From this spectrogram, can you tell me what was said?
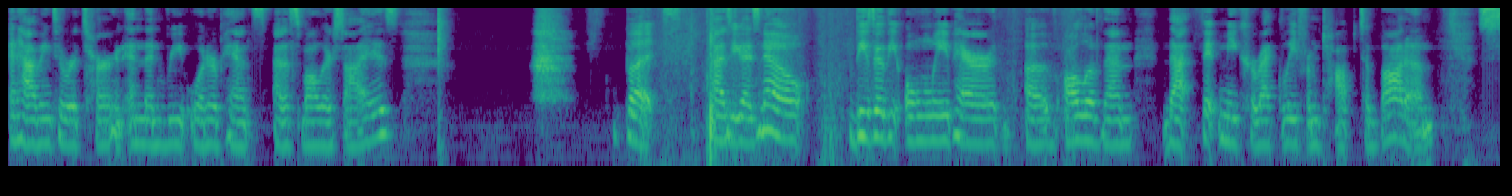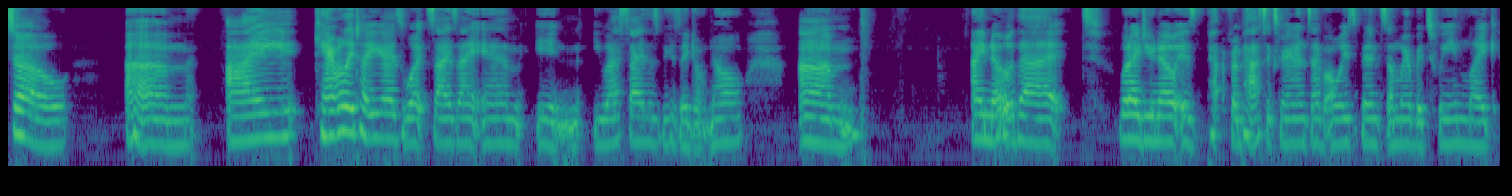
and having to return and then reorder pants at a smaller size. But as you guys know, these are the only pair of all of them that fit me correctly from top to bottom. So, um, I can't really tell you guys what size I am in US sizes because I don't know. Um, I know that what I do know is from past experience, I've always been somewhere between like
